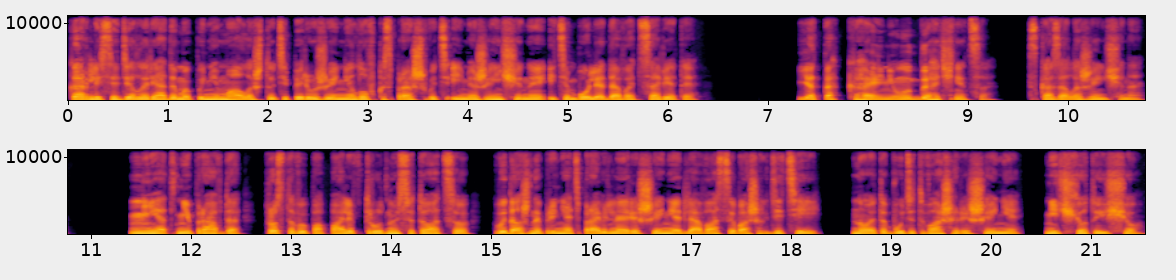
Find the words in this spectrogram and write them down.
Карли сидела рядом и понимала, что теперь уже неловко спрашивать имя женщины и тем более давать советы. «Я такая неудачница», — сказала женщина. «Нет, неправда. Просто вы попали в трудную ситуацию. Вы должны принять правильное решение для вас и ваших детей. Но это будет ваше решение, не чье-то еще».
